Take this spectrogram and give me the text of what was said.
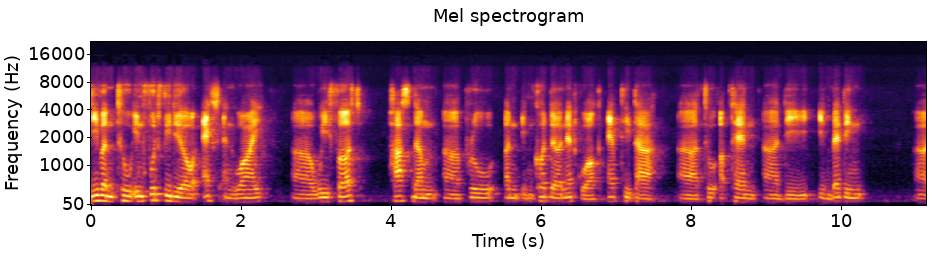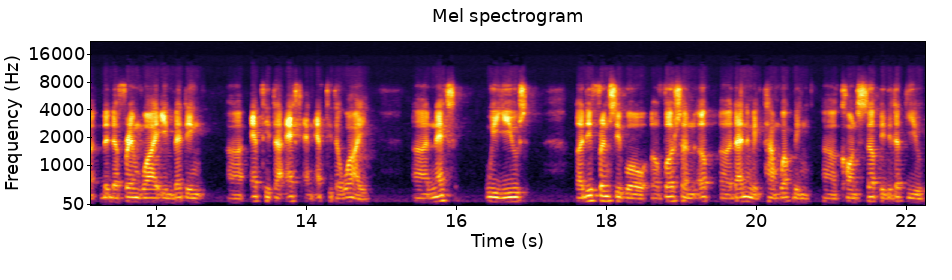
given two input video X and Y, uh, we first pass them uh, through an encoder network F theta uh, to obtain uh, the embedding, uh, the, the, frame Y embedding uh, F theta X and F theta Y. next, we use a differentiable version of dynamic time warping called Soft-DTW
